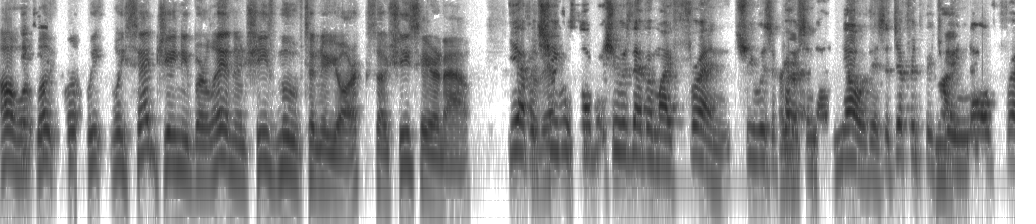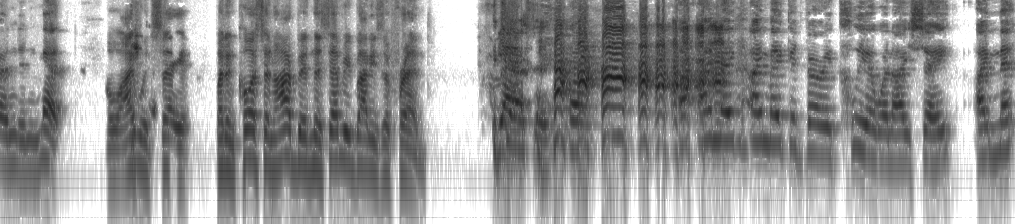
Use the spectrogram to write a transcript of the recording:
Oh, well, well, well, we we said Jeannie Berlin, and she's moved to New York, so she's here now. Yeah, but So she was never she was never my friend. She was a Oh, yeah. person I know. There's a difference between no friend and met. Oh, I would say it, but of course, in our business, everybody's a friend. Yes. Exactly. Uh, I, I make I make it very clear when I say I met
